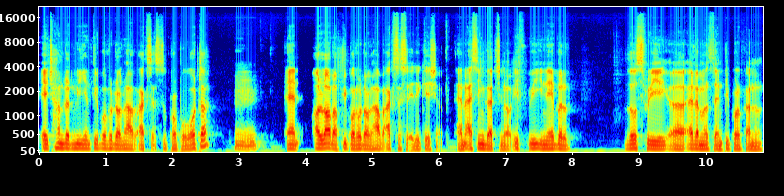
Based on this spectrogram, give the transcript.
800 million people who don't have access to proper water, mm. and a lot of people who don't have access to education. And I think that you know if we enable those three uh, elements, then people can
